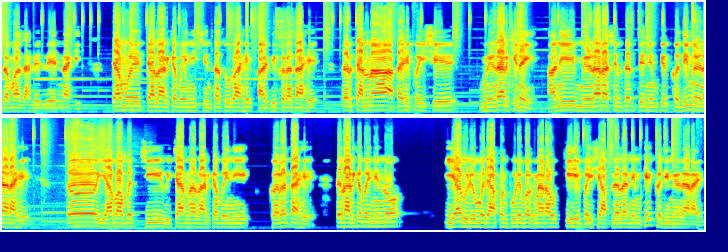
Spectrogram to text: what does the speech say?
जमा झालेले नाही. त्यामुळे त्या लाडक्या बहिणी चिंतातूर आहे काळजी करत आहे. तर त्यांना आता हे पैसे मिळणार की नाही आणि मिळणार असेल तर ते नेमके कधी मिळणार आहे? तर याबाबतची विचारणा लाडक्या बहिणी करत आहे. तर लाडक्या बहिणींनो या व्हिडिओमध्ये आपण पुढे बघणार आहोत की हे पैसे आपल्याला नेमके कधी मिळणार आहेत.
